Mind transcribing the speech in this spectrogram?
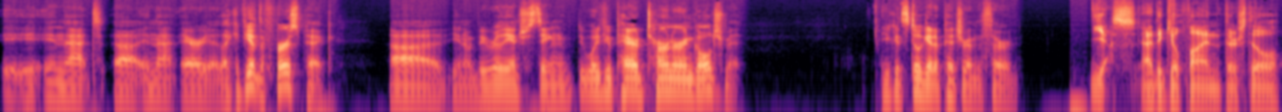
in that uh, in that area. Like if you have the first pick, uh, you know, it'd be really interesting. What if you paired Turner and Goldschmidt? You could still get a pitcher in the third. Yes, I think you'll find that there's still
